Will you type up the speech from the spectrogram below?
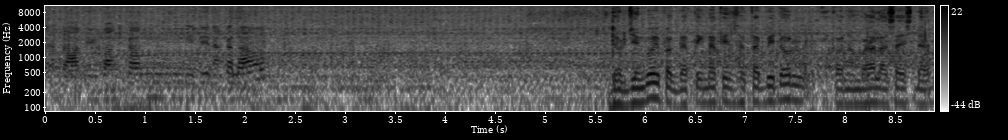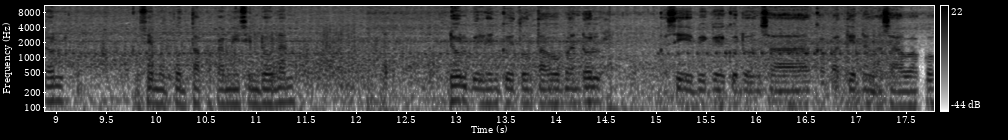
Yan, daming bangkang hindi nakalaot. Dol Jimboy, pagdating natin sa tabi Dol, ikaw nang bahala sa isda Dol. Kasi magpunta pa kami sindonan. Dol, bilhin ko itong tauban Dol. Kasi ibigay ko doon sa kapatid ng asawa ko.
